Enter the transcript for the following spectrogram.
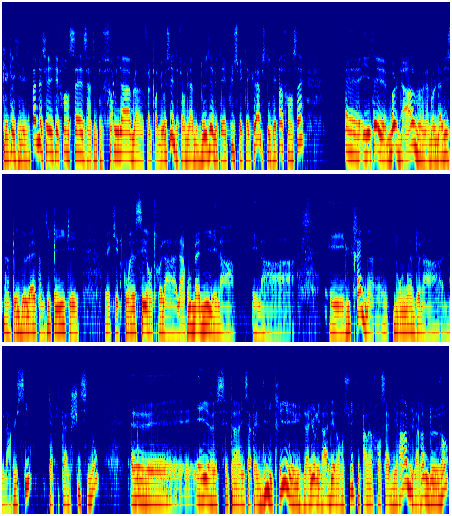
quelqu'un qui n'était pas de nationalité française, un type formidable, enfin le premier aussi était formidable, le deuxième était plus spectaculaire puisqu'il n'était pas français, euh, il était moldave. La Moldavie, c'est un pays de l'Est, un petit pays qui est, euh, qui est coincé entre la, la Roumanie et la et la et l'Ukraine, euh, non loin de la de la Russie, capitale Chisinau. Euh, et c'est un, il s'appelle Dimitri, et d'ailleurs il a adhéré ensuite, il parle un français admirable, il a 22 ans,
